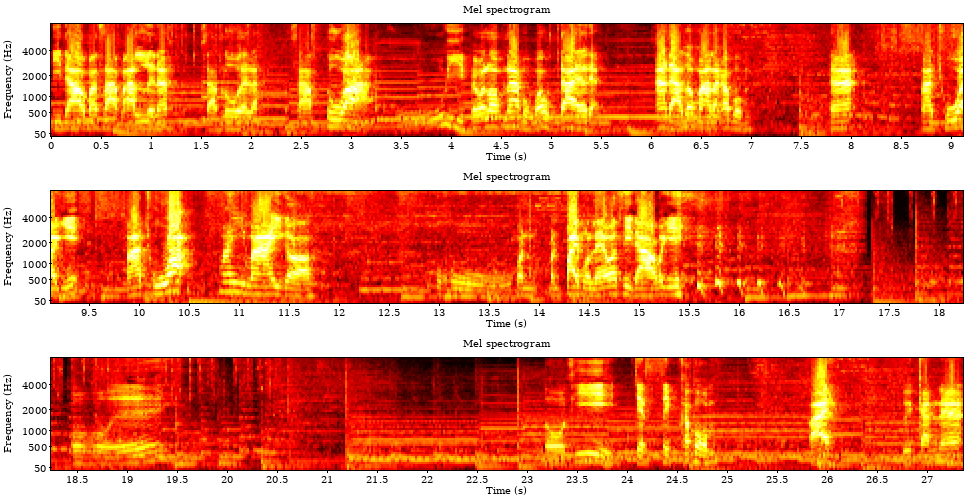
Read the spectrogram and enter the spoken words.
ดีดาวมาสามอันเลยนะสามโลเลยล่ะสามตัวโอ้ยแปลว่ารอบหน้าผมว่าผมได้แล้วเนี่ยห้าดาวต้องมาแล้วครับผมนะฮะมาชัวอย่างงี้ มาชัวไม่มาอีกเหรอโอ้โหมันมันไปหมดแล้วว่าสี่ดาวเมื่อกี้ ที่ 70 ครับผม ไปคุยกันนะ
